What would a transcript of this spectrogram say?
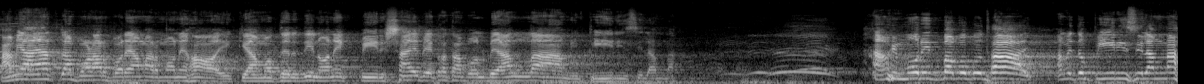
আমি আয়াতটা পড়ার পরে আমার মনে হয় কেয়ামতের দিন অনেক পীর সাহেব কথা বলবে, আল্লাহ, আমি পীরই ছিলাম না। আমি মরিদ বাবু কোথায়? আমি তো পীরই ছিলাম না।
